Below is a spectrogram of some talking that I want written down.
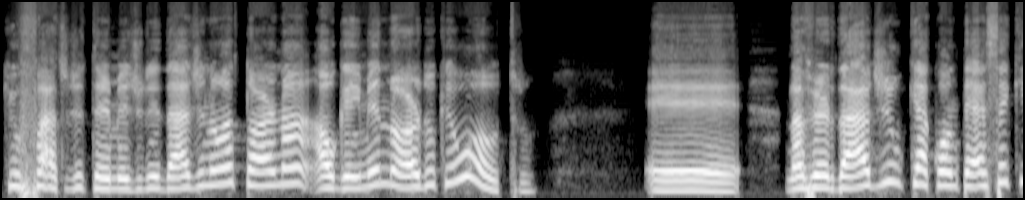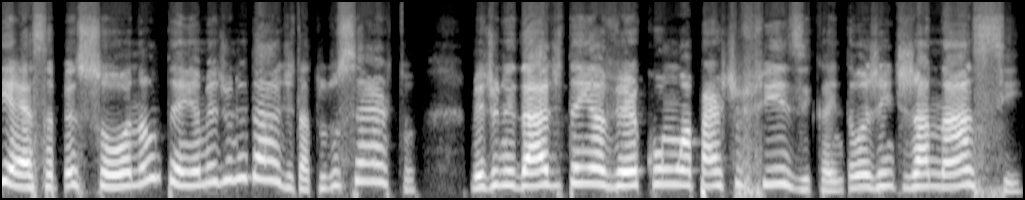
que o fato de ter mediunidade não a torna alguém menor do que o outro. É, na verdade, o que acontece é que essa pessoa não tem a mediunidade, está tudo certo. Mediunidade tem a ver com a parte física, então a gente já nasce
